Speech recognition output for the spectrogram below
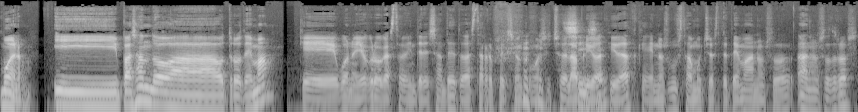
Bueno, y pasando a otro tema, que bueno, yo creo que ha estado interesante toda esta reflexión que hemos hecho de la Sí, sí. privacidad, que nos gusta mucho este tema a nosotros. A nosotros.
